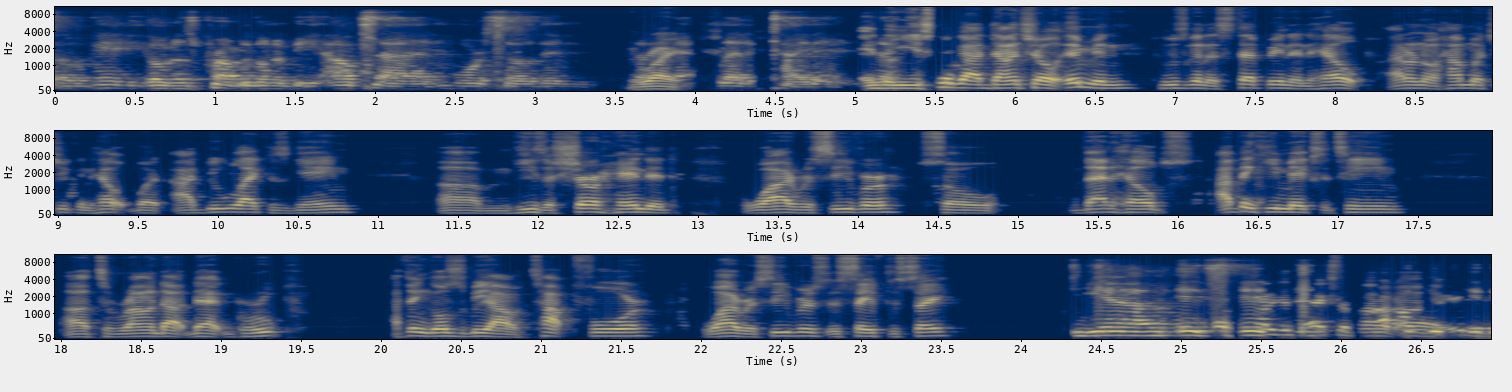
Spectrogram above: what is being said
so Gandy Golden's probably going to be outside more so than uh, Right. athletic tight end. And know? then you still got Dontrelle Inman, who's going to step in and help. I don't know how much he can help, but I do like his game. Um, he's a sure-handed wide receiver, so that helps. I think he makes a team uh, to round out that group. I think those will be our top four wide receivers. It's safe to say. yeah, it's, Oh, it's somebody about, uh, safe to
